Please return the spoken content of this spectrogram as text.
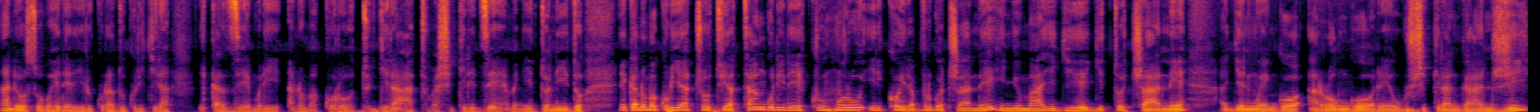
n'ahandi hose uba uherereye uriko uradukurikira ikaze muri ano makuru tugira tubashikirize mwidonido reka ano makuru yacu tuyatangurire ku nkuru iriko iravurwa cane inyuma y'igihe gito cane agenwe ngo arongore ubushikiranganji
